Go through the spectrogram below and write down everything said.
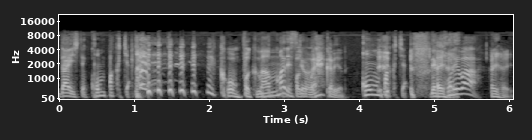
題してコンパク茶。コンパク。まんまですけどねコンパクばっかりやるコンパク茶でこれははいはい。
